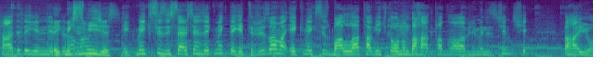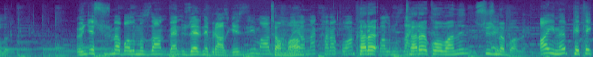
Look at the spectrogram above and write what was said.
sade de yenilebilir Ekmeksiz ama mi yiyeceğiz? ekmeksiz isterseniz ekmek de getiririz ama ekmeksiz balla tabii ki de onun daha tadını alabilmeniz için şey, daha iyi olur. Önce süzme balımızdan ben üzerine biraz gezdireyim. Ardından Tamam. da yanına karakoğan Kara, petek balımızdan Karakovan'ın süzme Evet. balı. Aynı petek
